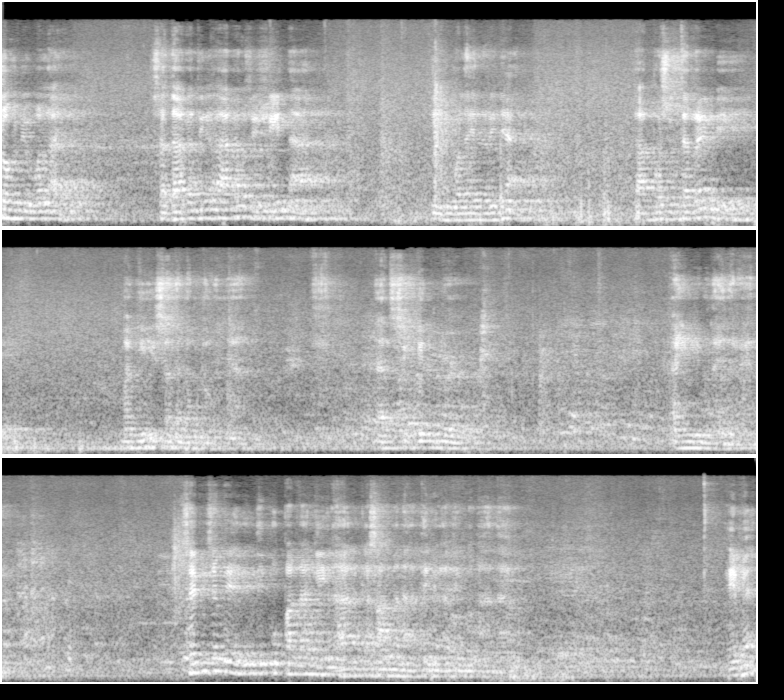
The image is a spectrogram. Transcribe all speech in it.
So, hiwalay. Sa darating araw, si Sheena, hiwalay na rin yan. Tapos si Teremi, mag-iisa na lang daw niya. at si Gilbert ay hiwalay na rin. Sa ibig sabihin, hindi po palagian kasama natin yung ating mga anak. Amen?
